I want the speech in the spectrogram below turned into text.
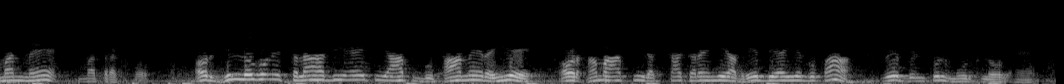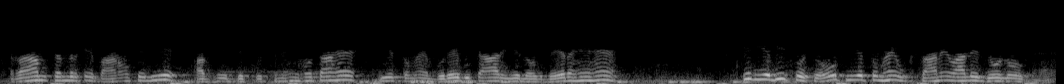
मन में मत रखो। और जिन लोगों ने सलाह दी है कि आप गुफा में रहिए और हम आपकी रक्षा करेंगे अभेद्य है ये गुफा, वे बिल्कुल मूर्ख लोग हैं। रामचंद्र के बाणों के लिए अभेद्य कुछ नहीं होता है। ये तुम्हें बुरे विचार ये लोग दे रहे हैं। फिर ये भी सोचो कि ये तुम्हें उकसाने वाले जो लोग हैं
